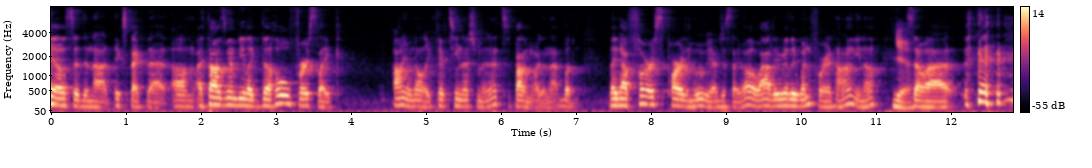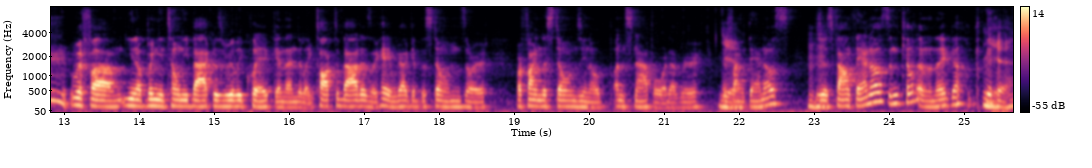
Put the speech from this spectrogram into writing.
I also did not expect that. Um, I thought it was gonna be like the whole first like I don't even know like fifteen ish minutes, probably more than that. But like that first part of the movie, I was just like, oh wow, they really went for it, huh? You know. yeah. So uh, with um, you know bringing Tony back was really quick, and then they like talked about it. It's like, hey, we gotta get the stones or or find the stones, you know, unsnap or whatever, and Yeah. find Thanos. Mhm. Just found Thanos and killed him, and there you go. yeah.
